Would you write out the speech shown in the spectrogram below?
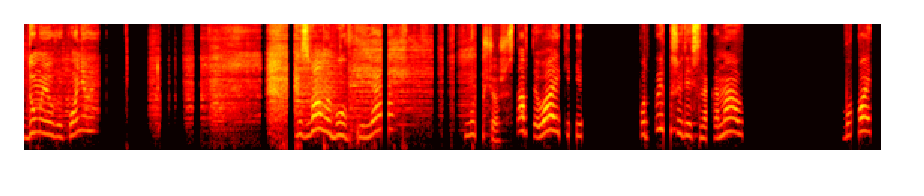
думаю, ви поняли. З вами був Ілля. Ну що ж, ставте лайки, підписуйтесь на канал. Бувайте!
